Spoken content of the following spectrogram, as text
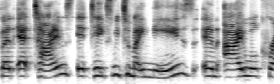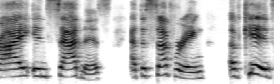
But at times it takes me to my knees, and I will cry in sadness at the suffering of kids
